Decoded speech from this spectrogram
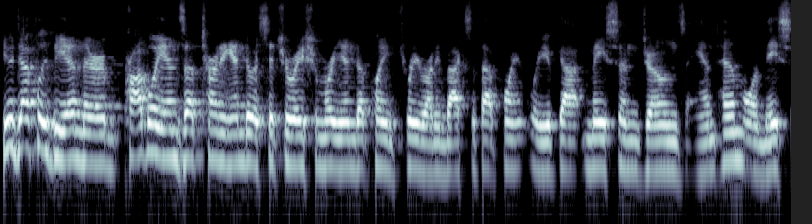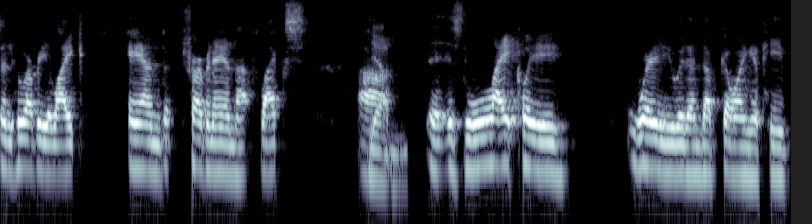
He would definitely be in there. Probably ends up turning into a situation where you end up playing three running backs at that point, where you've got Mason, Jones, and him, or Mason, whoever you like, and Charbonnet in that flex. Um, yeah. is likely where you would end up going if he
